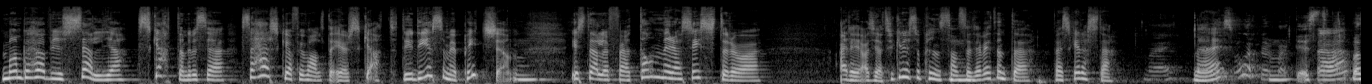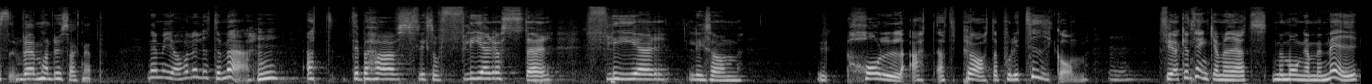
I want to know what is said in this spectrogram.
Man behöver ju sälja skatten, det vill säga så här ska jag förvalta er skatt. Det är det som är pitchen. Mm. Istället för att de är rasister och... Alltså jag tycker det är så pinsamt så att jag vet inte vad jag ska rösta. Nej. Nej. Det är svårt nu faktiskt. Ja. Vem har du saknat? Nej, men jag håller lite med. Mm. Att det behövs liksom fler röster, fler liksom, håll att, att prata politik om. Mm. För jag kan tänka mig att med många med mig,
